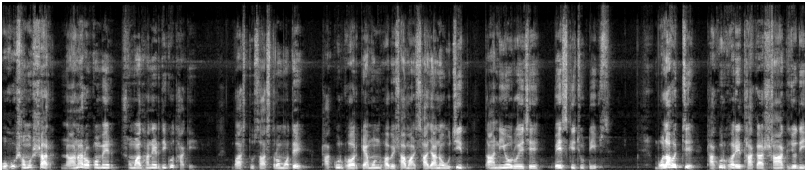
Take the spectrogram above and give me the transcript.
বহু সমস্যার নানা রকমের সমাধানের দিকও থাকে। বাস্তুশাস্ত্র মতে ঠাকুর ঘর কেমনভাবে সাজানো উচিত তা নিয়েও রয়েছে বেশ কিছু টিপস। বলা হচ্ছে ঠাকুর ঘরে থাকা শাঁখ যদি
